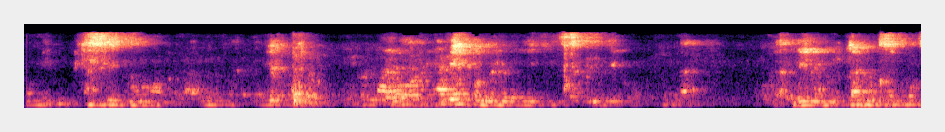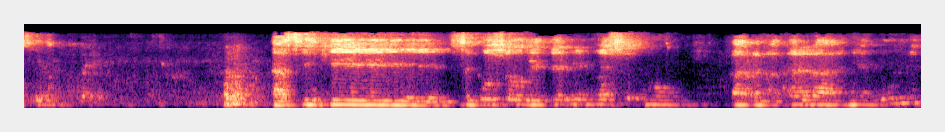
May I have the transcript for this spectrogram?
una como la tiempo que. Así que se puso de término eso como para rematar la avenida Burle.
